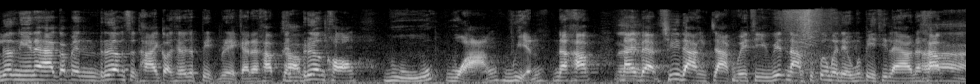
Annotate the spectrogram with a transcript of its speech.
เรื่องนี้นะฮะก็เป็นเรื่องสุดท้ายก่อนที่เราจะปิดเบรกกันนะครับ เป็นเรื่องของหวูหวางเหวียนนะครับแน่นายแบบชื่อดังจากเวทีเวียดนามซูเปอร์โมเดลเมื่อปีที่แล้วนะครับ อ่า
